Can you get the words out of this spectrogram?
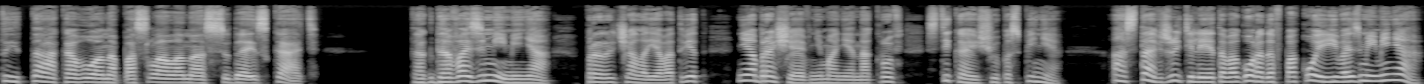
Ты та, кого она послала нас сюда искать. Тогда возьми меня, прорычала я в ответ, не обращая внимания на кровь, стекающую по спине. Оставь жителей этого города в покое и возьми меня.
